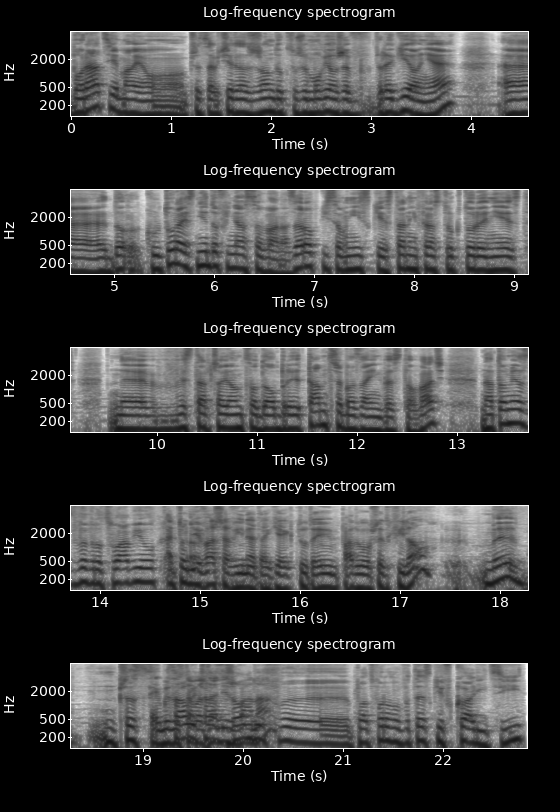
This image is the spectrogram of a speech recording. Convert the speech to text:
Bo rację mają przedstawiciele rządu, którzy mówią, że w regionie e, do, kultura jest niedofinansowana. Zarobki są niskie, stan infrastruktury nie jest e, wystarczająco dobry, tam trzeba zainwestować. Natomiast we Wrocławiu... A to nie wasza wina, tak jak tutaj padło przed chwilą? My przez Jakby cały czas zaniedbana? rządów e, Platformy Obywatelskiej w koalicji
